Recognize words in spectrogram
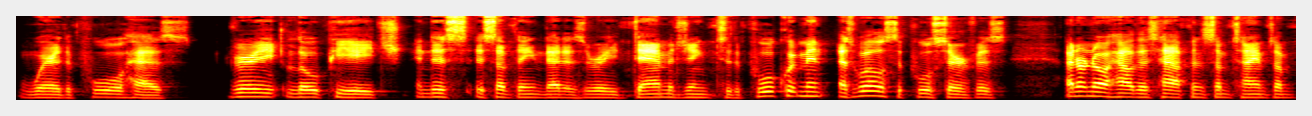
where the pool has very low pH, and this is something that is very damaging to the pool equipment as well as the pool surface. I don't know how this happens. Sometimes I'm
